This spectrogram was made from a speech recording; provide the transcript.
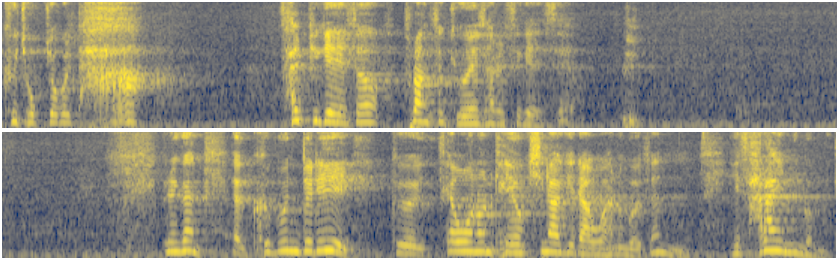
그 족적을 다 살피게 해서 프랑스 교회사를 쓰게 했어요. 그러니까 그분들이 그 세워놓은 개혁 신학이라고 하는 것은 이 살아있는 겁니다.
